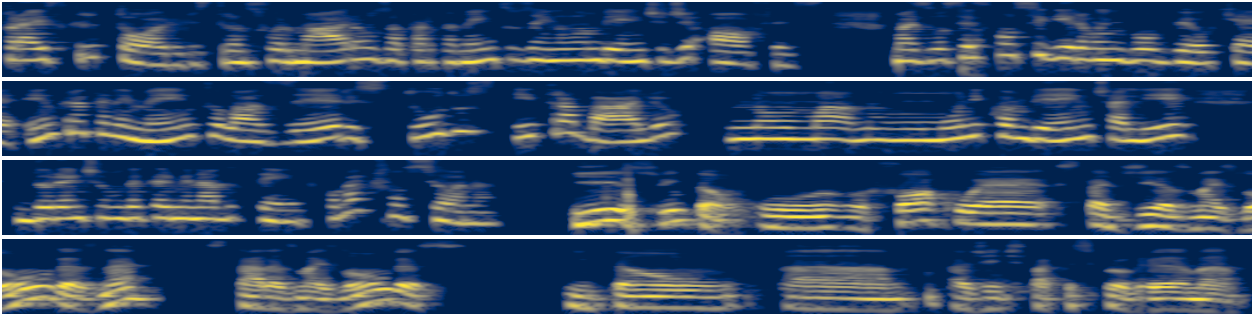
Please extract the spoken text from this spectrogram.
para escritório. Eles transformaram os apartamentos em um ambiente de office. Mas vocês conseguiram envolver o que é entretenimento, lazer, estudos e trabalho numa, num único ambiente ali durante um determinado tempo. Como é que funciona? Isso, então, o, o foco é estadias mais longas, né? Estadas mais longas. Então, a, a gente está com esse programa,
